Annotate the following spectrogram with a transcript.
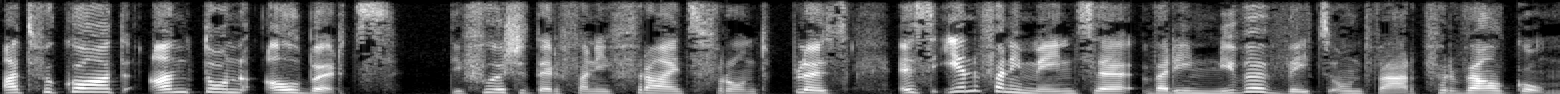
Advokaat Anton Alberts, die voorsitter van die Vryheidsfront Plus, is een van die mense wat die nuwe wetsontwerp verwelkom.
